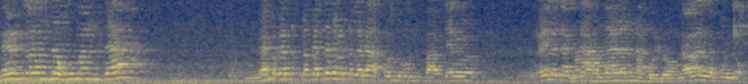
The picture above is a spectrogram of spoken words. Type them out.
Ngayon ka lang daw gumanda. Ay, maganda, maganda naman talaga ako doon pa, pero ngayon lang nagda. Maaga lang nahulog. Ngayon lang napulok.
